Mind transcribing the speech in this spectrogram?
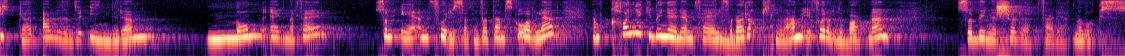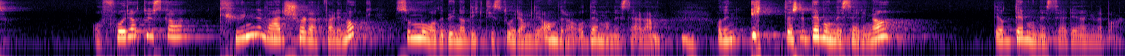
ikke har evnen til å innrømme noen egne feil, som er en forutsetning for at de skal overleve De kan ikke begynne å gjøre feil, for da rakner de i forhold til partneren. Så begynner sjølrettferdigheten å vokse. Og for at du skal kunne være sjølrettferdig nok, så må du begynne å dikte historier om de andre og demonisere dem. Og den ytterste demoniseringa, det er å demonisere dine egne barn.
